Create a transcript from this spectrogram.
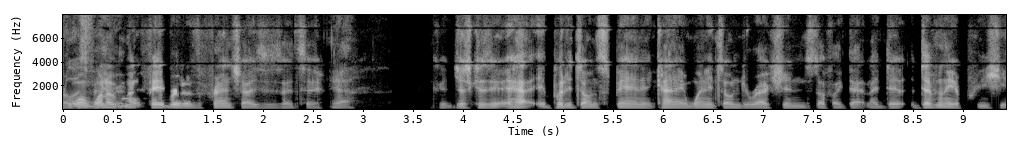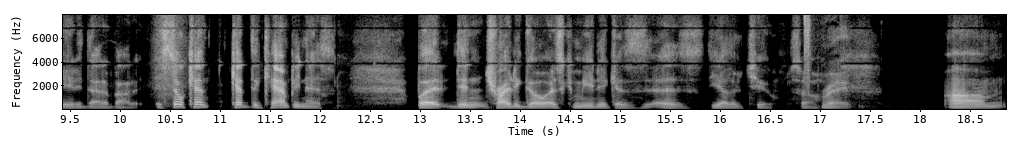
one, one of my favorite of the franchises. I'd say Yeah. Just because it ha- it put its own spin, it kind of went its own direction and stuff like that, and I de- definitely appreciated that about it. It still kept kept the campiness, but didn't try to go as comedic as as the other two. So, Right. um,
